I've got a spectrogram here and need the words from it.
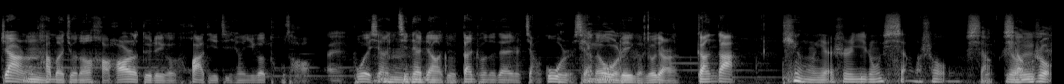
这样呢，嗯他们就能好好的对这个话题进行一个吐槽，哎，不会像今天这样就单纯的在这讲故事，显得我们这个有点尴尬。听也是一种享受，享有一享受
